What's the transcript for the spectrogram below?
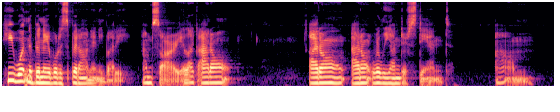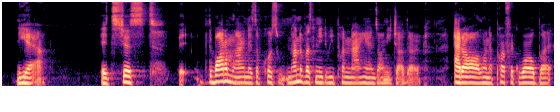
He wouldn't have been able to spit on anybody. I'm sorry. Like i don't i don't i don't really understand. Um yeah it's just the bottom line is of course none of us need to be putting our hands on each other at all in a perfect world but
